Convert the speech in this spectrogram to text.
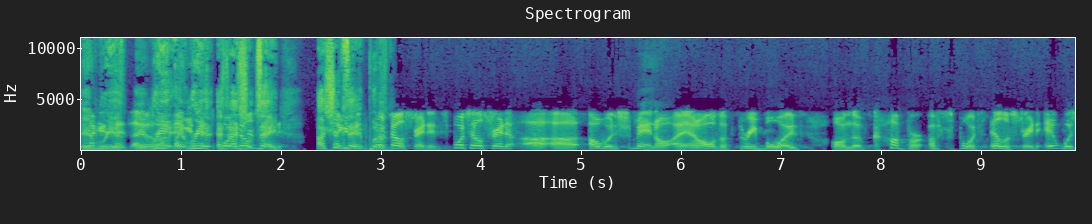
it Like I re- said, like- it re- like it re- said, I should say, I should Like say, said, it put us, Sports Illustrated, Sports Illustrated, uh, uh, Owen Schmitt and all, and all the three boys on the cover of Sports Illustrated. It was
